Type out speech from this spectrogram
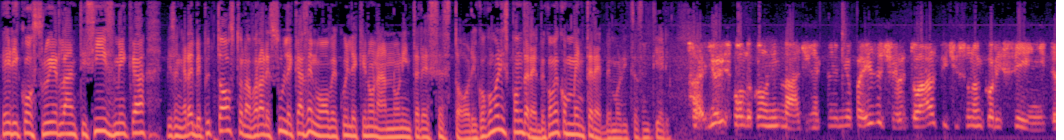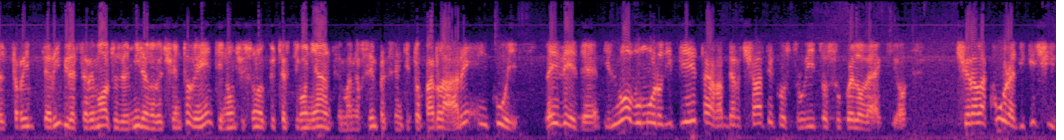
e ricostruirla antisismica? Bisognerebbe piuttosto lavorare sulle case nuove, quelle che non hanno un interesse storico. Come risponderebbe, come commenterebbe Maurizio Sentieri? Ah, io rispondo con un'immagine. Nel mio paese, Cereto Alpi, ci sono ancora i segni del ter- terribile terremoto del 1920, non ci sono più testimonianze, ma ne ho sempre sentito parlare, in cui lei vede il nuovo muro di pietra rabberciato e costruito su quello vecchio. C'era la cura di chi ci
